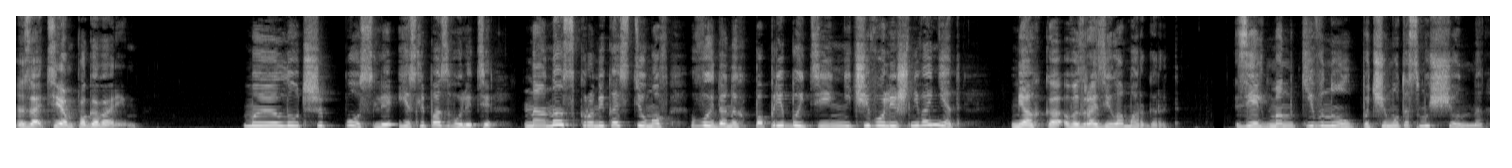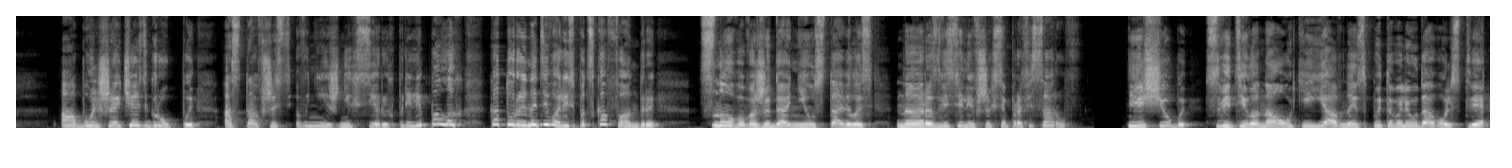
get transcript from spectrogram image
Затем поговорим. Мы лучше после, если позволите. На нас, кроме костюмов, выданных по прибытии, ничего лишнего нет, мягко возразила Маргарет. Зельдман кивнул почему-то смущенно, а большая часть группы, оставшись в нижних серых прилипалах, которые надевались под скафандры, снова в ожидании уставилась на развеселившихся профессоров. Еще бы, светило науки явно испытывали удовольствие,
